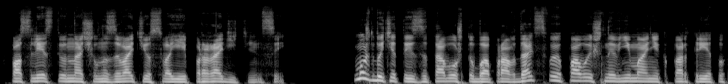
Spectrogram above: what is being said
Впоследствии он начал называть ее своей прародительницей. Может быть, это из-за того, чтобы оправдать свое повышенное внимание к портрету,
